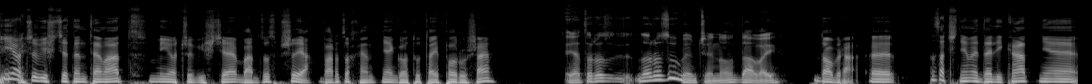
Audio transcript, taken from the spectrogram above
I oczywiście ten temat mi oczywiście bardzo sprzyja. Bardzo chętnie go tutaj poruszę. Ja to roz, no rozumiem cię, no dawaj. Dobra, y, zaczniemy delikatnie.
